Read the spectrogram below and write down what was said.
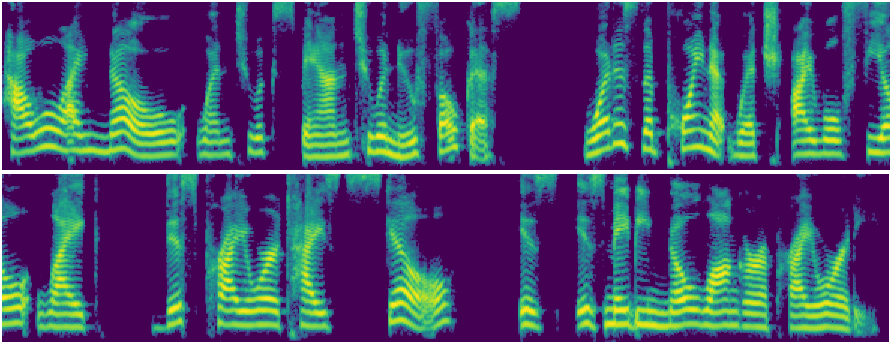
how will I know when to expand to a new focus? What is the point at which I will feel like this prioritized skill is is maybe no longer a priority.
